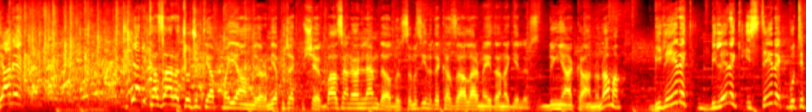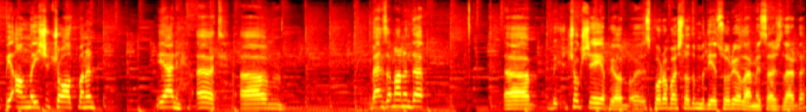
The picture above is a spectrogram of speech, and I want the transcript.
Yani yani kazara çocuk yapmayı anlıyorum. Yapacak bir şey yok. Bazen önlem de alırsınız. Yine de kazalar meydana gelir. Dünya kanunu ama bilerek, bilerek, isteyerek bu tip bir anlayışı çoğaltmanın yani evet. Um, ben zamanında ee, çok şey yapıyor. Spora başladın mı diye soruyorlar mesajlarda.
